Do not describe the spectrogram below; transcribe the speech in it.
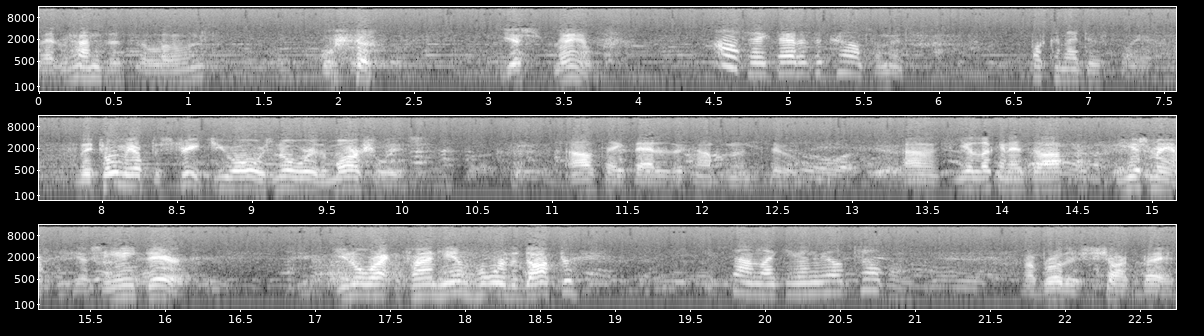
That runs a saloon. Well, yes, ma'am. I'll take that as a compliment. What can I do for you? They told me up the street you always know where the marshal is. I'll take that as a compliment, too. Uh, you're looking his office? Yes, ma'am. Yes, he ain't there. You know where I can find him or the doctor? You sound like you're in real trouble. My brother's shot bad.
